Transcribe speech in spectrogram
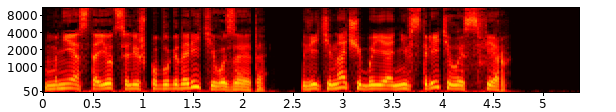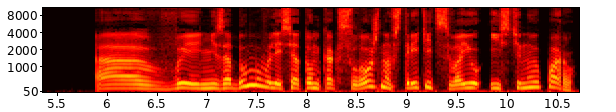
Мне остается лишь поблагодарить его за это, ведь иначе бы я не встретил сфер. «А вы не задумывались о том, как сложно встретить свою истинную пару?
